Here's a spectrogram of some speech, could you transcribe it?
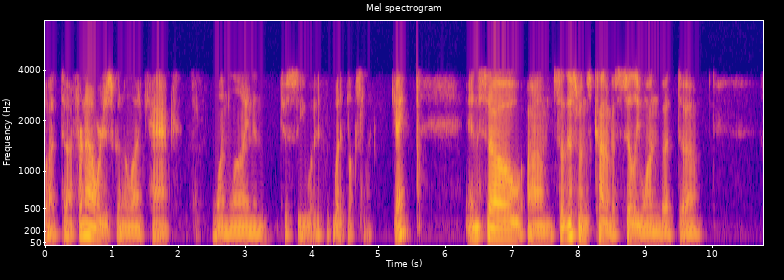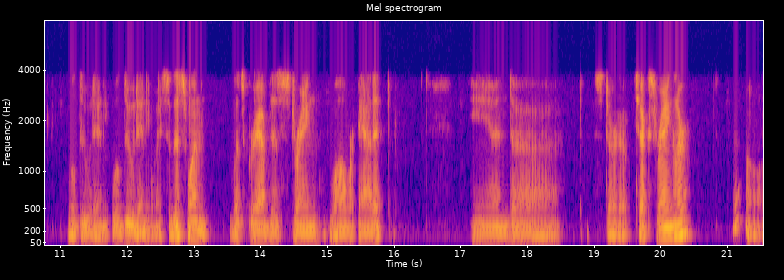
But uh, for now we're just going to like hack one line and just see what it, what it looks like. Okay? And so, um, so this one's kind of a silly one, but uh, we'll do it any we'll do it anyway. So this one, let's grab this string while we're at it, and uh, start up Text Wrangler. Oh,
